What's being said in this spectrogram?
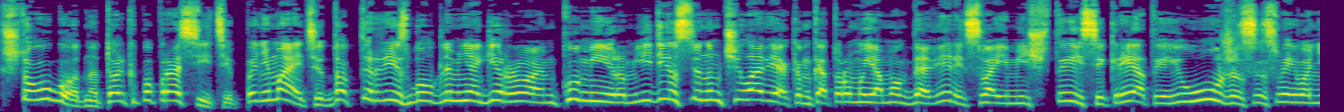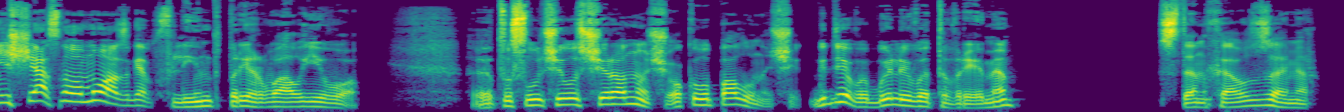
Что угодно, только попросите. Понимаете, доктор Рис был для меня героем, кумиром, единственным человеком, которому я мог доверить свои мечты, секреты и ужасы своего несчастного мозга». Флинт прервал его. «Это случилось вчера ночью, около полуночи. Где вы были в это время?» Стэнхаус замер.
